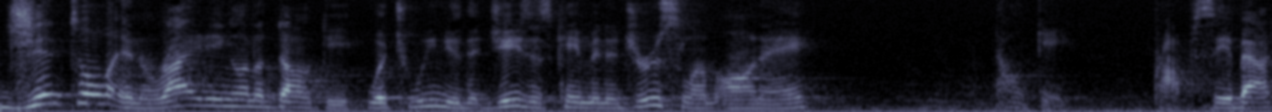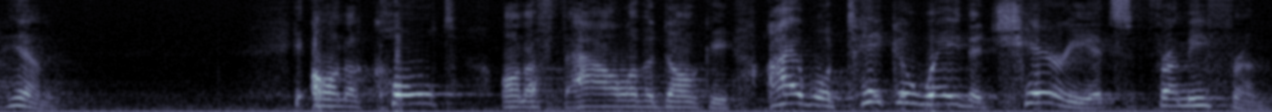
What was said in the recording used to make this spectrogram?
gentle and riding on a donkey, which we knew that Jesus came into Jerusalem on a donkey. Prophecy about him on a colt, on a foal of a donkey. I will take away the chariots from Ephraim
